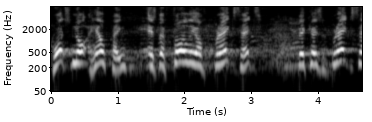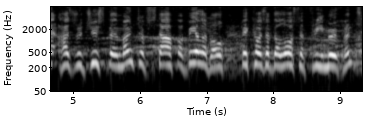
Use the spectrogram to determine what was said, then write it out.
What's not helping is the folly of Brexit because Brexit has reduced the amount of staff available because of the loss of free movement.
